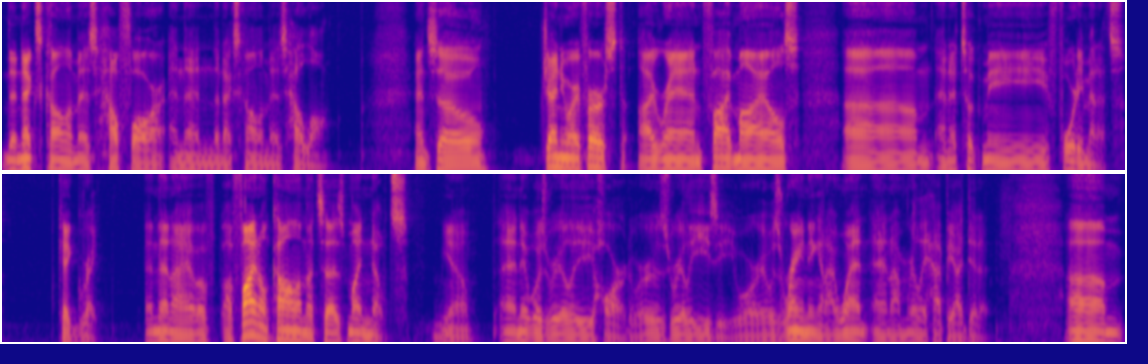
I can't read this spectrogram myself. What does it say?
The next column is how far, and then the next column is how long. And so January 1st, I ran five miles um, and it took me 40 minutes. Okay, great. And then I have a, a, final column that says my notes, you know, and it was really hard or it was really easy or it was raining and I went and I'm really happy I did it. Um,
